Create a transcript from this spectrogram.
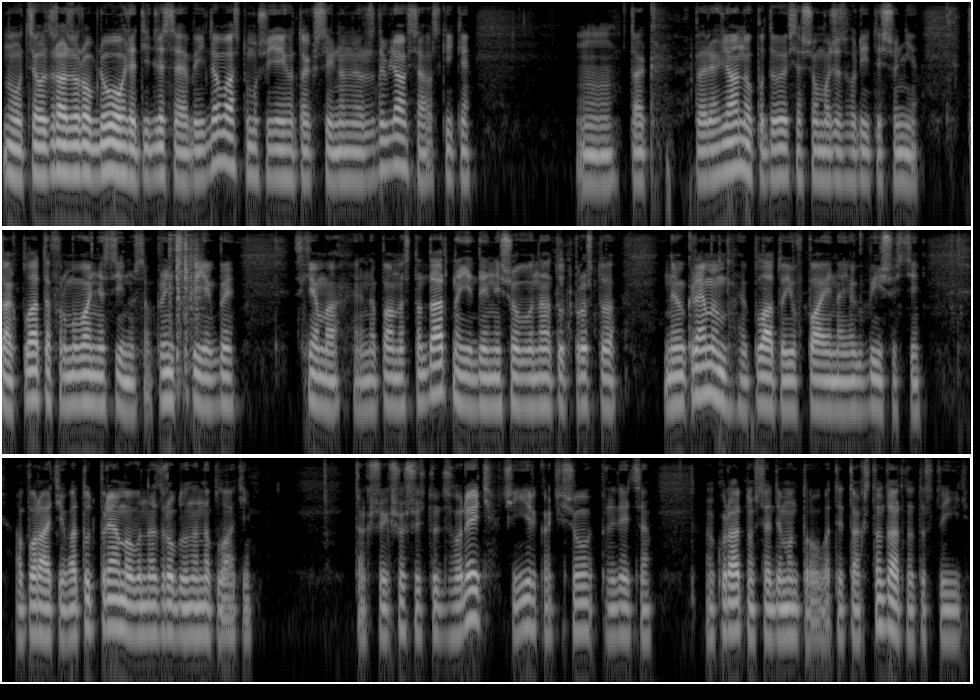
Ну, це одразу роблю огляд і для себе, і для вас, тому що я його так сильно не роздивлявся, оскільки м, так переглянув, подивився, що може згоріти, що ні. Так, плата формування синуса. В принципі, якби схема, е, напевно, стандартна. Єдине, що вона тут просто не окремим платою впаяна, як в більшості апаратів, а тут прямо вона зроблена на платі. Так що, якщо щось тут згорить, чи ірка, чи що, прийдеться акуратно все демонтовувати. Так, стандартно тут стоїть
